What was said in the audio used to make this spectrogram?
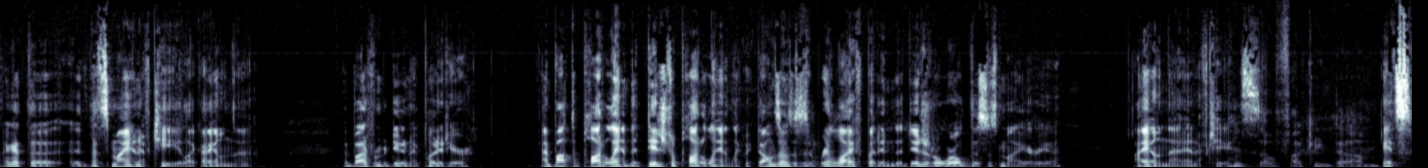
I got the that's my NFT. Like I own that. I bought it from a dude and I put it here. I bought the plot of land, the digital plot of land. Like McDonald's owns this in real life, but in the digital world, this is my area. I own that NFT." So fucking dumb. It's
